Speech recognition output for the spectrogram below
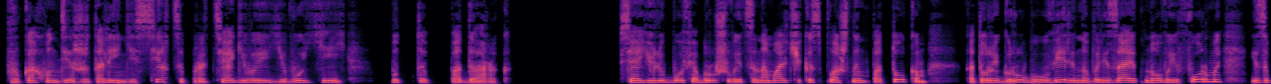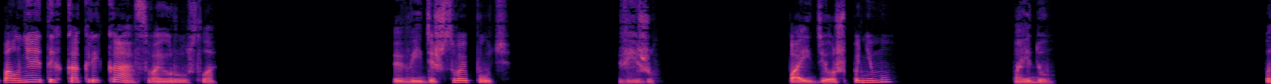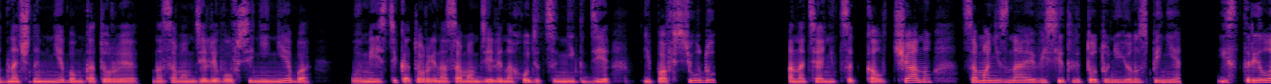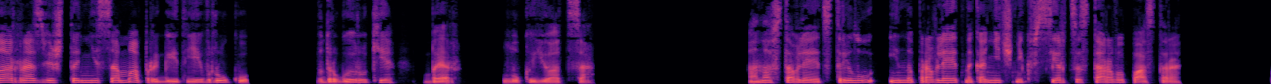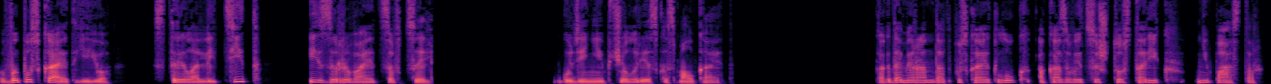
В руках он держит оленье сердце, протягивая его ей, будто подарок. Вся ее любовь обрушивается на мальчика сплошным потоком, который грубо, уверенно вырезает новые формы и заполняет их, как река, свое русло. «Видишь свой путь?» «Вижу». «Пойдешь по нему?» «Пойду». Под ночным небом, которое на самом деле вовсе не небо, в месте, которое на самом деле находится нигде и повсюду, она тянется к колчану, сама не зная, висит ли тот у нее на спине, и стрела разве что не сама прыгает ей в руку. В другой руке — Бер, лук ее отца. Она вставляет стрелу и направляет наконечник в сердце старого пастора. Выпускает ее. Стрела летит и зарывается в цель. Гудение пчел резко смолкает. Когда Миранда отпускает лук, оказывается, что старик не пастор.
